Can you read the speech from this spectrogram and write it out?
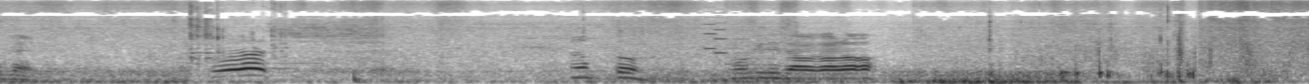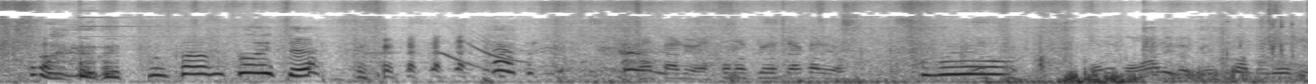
ッケーよし。ちょっともぎりで上がろうつかんといてわかるよ。その気持ちわかるよ。俺も悪い時スタンド両親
